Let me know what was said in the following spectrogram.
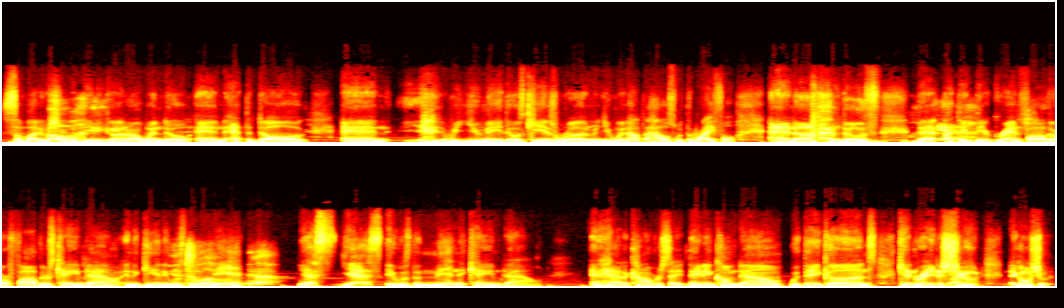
somebody was shooting oh, a BB gun at our window and at the dog, and we, you made those kids run when you went out the house with the rifle. And uh, those that yeah. I think their grandfather or fathers came down, and again it was yeah, the men. Yeah. Yes, yes, it was the men that came down and had a conversation. They didn't come down with their guns, getting ready to shoot. They're gonna shoot.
